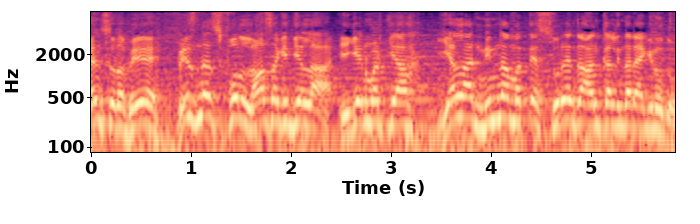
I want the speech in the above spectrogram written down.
ಏನ್ ಸುರಭಿ ಬಿಸ್ನೆಸ್ ಫುಲ್ ಲಾಸ್ ಆಗಿದ್ಯಲ್ಲ, ಈಗೇನ್ ಮಾಡ್ತೀಯಾ? ಎಲ್ಲ ನಿನ್ನ ಮತ್ತೆ ಸುರೇಂದ್ರ ಅಂಕಲ್ ಇಂದಾನೆ ಆಗಿರೋದು.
